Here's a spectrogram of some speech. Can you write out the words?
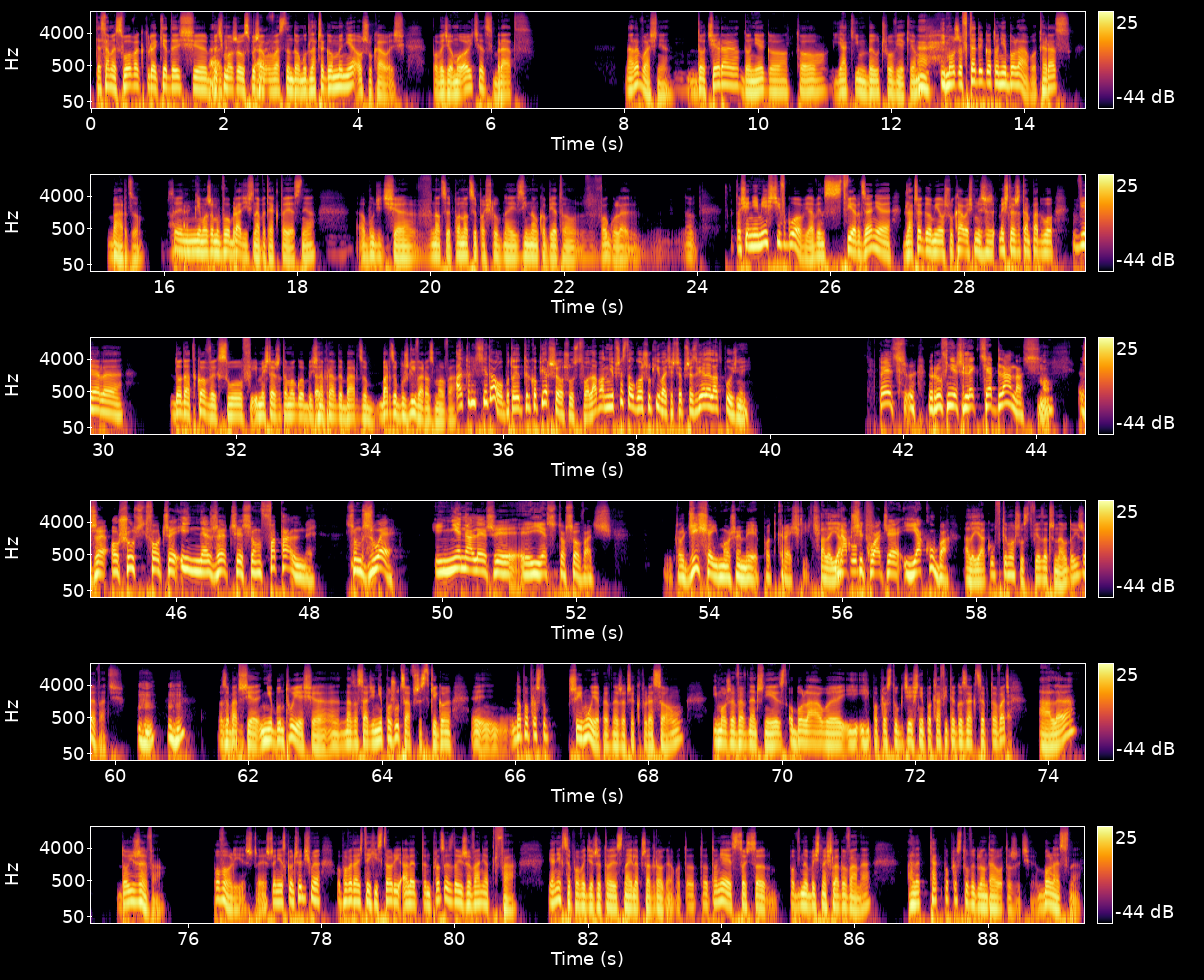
Te same słowa, które kiedyś e, być może usłyszał tak. we własnym domu. Dlaczego mnie oszukałeś? Powiedział mu ojciec, brat. No ale właśnie, dociera do niego to, jakim był człowiekiem. Ech. I może wtedy go to nie bolało. Teraz bardzo. Sobie tak. Nie możemy wyobrazić nawet, jak to jest, nie? Obudzić się w nocy, po nocy poślubnej z inną kobietą, w ogóle. No, to się nie mieści w głowie, a więc stwierdzenie, dlaczego mnie oszukałeś, myślę, że- myślę, że tam padło wiele dodatkowych słów i myślę, że to mogło być Tak. naprawdę bardzo, bardzo burzliwa rozmowa. Ale to nic nie dało, bo to tylko pierwsze oszustwo. Laban nie przestał go oszukiwać jeszcze przez wiele lat później. To jest również lekcja dla nas, No. że oszustwo czy inne rzeczy są fatalne, są złe i nie należy je stosować. To dzisiaj możemy podkreślić. Ale Jakub- Na przykładzie Jakuba. Ale Jakub w tym oszustwie zaczynał dojrzewać. Mhm. Mhm. Bo zobaczcie, nie buntuje się na zasadzie, nie porzuca wszystkiego, y, no po prostu przyjmuje pewne rzeczy, które są i może wewnętrznie jest obolały i, i po prostu gdzieś nie potrafi tego zaakceptować, ale dojrzewa. Powoli jeszcze. Jeszcze nie skończyliśmy opowiadać tej historii, ale ten proces dojrzewania trwa. Ja nie chcę powiedzieć, że to jest najlepsza droga, bo to, to, to nie jest coś, co powinno być naśladowane, Ale tak po prostu wyglądało to życie. Bolesne.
